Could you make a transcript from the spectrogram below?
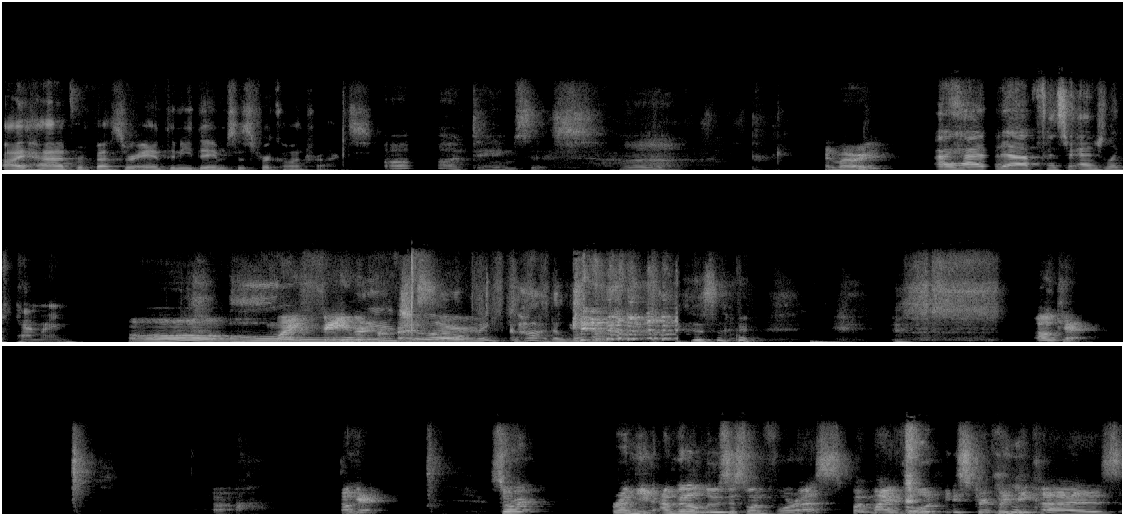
I had Professor Anthony Daimsis for contracts. Oh, oh Daimsis. Uh. And Murray? I had uh, Professor Angela Cameron. Oh, my favorite Angela. Oh my god, I love her. okay. Uh, okay. So, Ravneet, I'm going to lose this one for us, but my vote is strictly because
